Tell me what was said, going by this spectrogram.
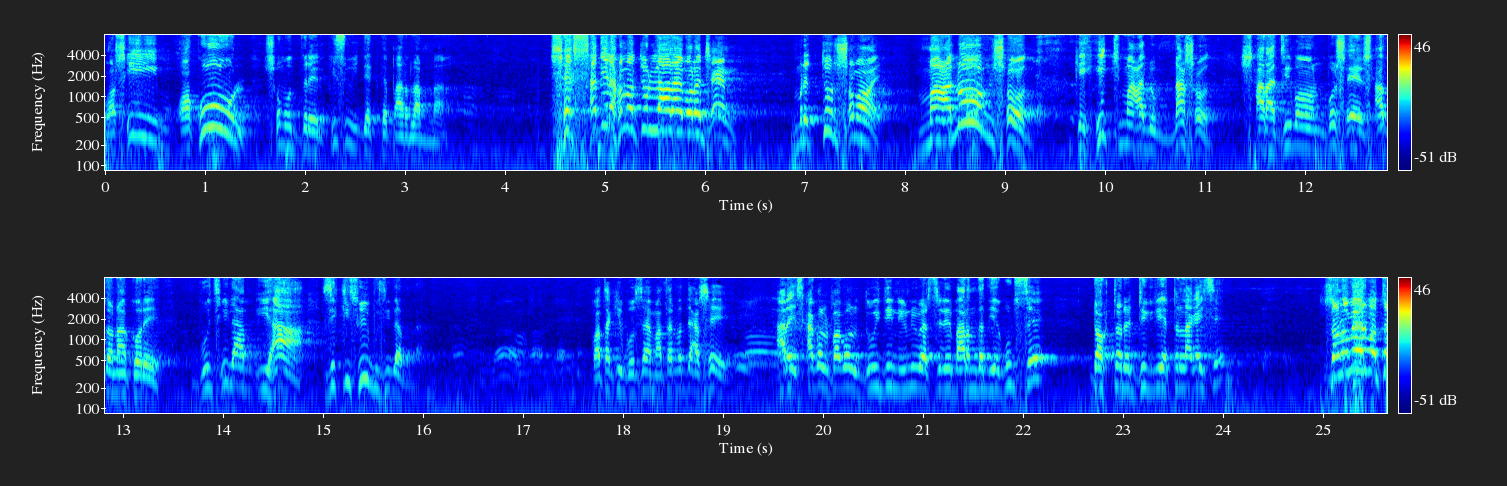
অসীম অকুল সমুদ্রের কিছুই দেখতে পারলাম না। শেখ সাদি রহমতুল্লাহ বলেছেন, মৃত্যুর সময় মালুম শোধ কে হিচ মালুম না শোধ সারা জীবন বসে সাধনা করে বুঝিলাম ইহা, যে কিছুই বুঝিলাম না। কথা কি বোঝায়? মাথার মধ্যে আসে? আর এই ছাগল পাগল দুই দিন ইউনিভার্সিটির বারান্দা দিয়ে ঘুরছে ডক্টরের ডিগ্রি একটা লাগাইছে। জনমের মতো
